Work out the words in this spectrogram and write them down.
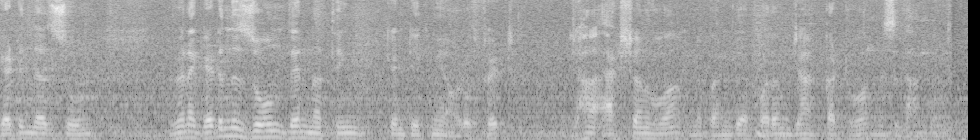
get in that zone. When I get in the zone, then nothing can take me out of it. जहाँ एक्शन हुआ मैं बन गया परम जहाँ कट हुआ मैं सिद्धांत बन गया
